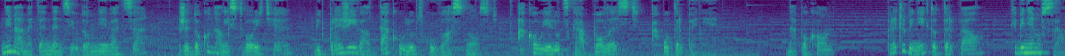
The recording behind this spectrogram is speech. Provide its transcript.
Nemáme tendenciu domnievať sa, že dokonalý stvoriteľ by prežíval takú ľudskú vlastnosť, akou je ľudská bolesť a utrpenie. Napokon, prečo by niekto trpel, keby nemusel?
